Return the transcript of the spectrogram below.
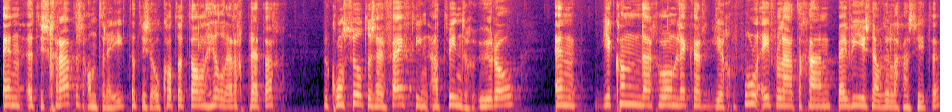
En het is gratis entree. Dat is ook altijd al heel erg prettig. De consulten zijn 15 à 20 euro. En je kan daar gewoon lekker je gevoel even laten gaan... bij wie je zou willen gaan zitten.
